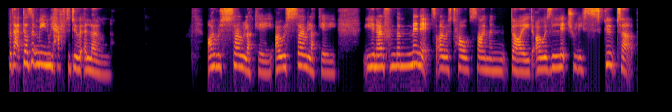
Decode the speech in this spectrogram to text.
But that doesn't mean we have to do it alone. I was so lucky. I was so lucky. You know, from the minute I was told Simon died, I was literally scooped up.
